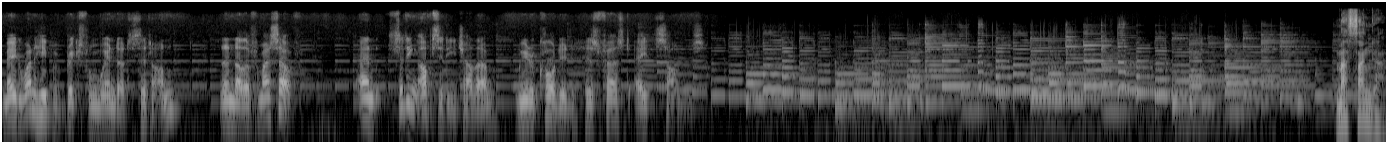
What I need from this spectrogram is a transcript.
made one heap of bricks from Mwenda to sit on, and another for myself. And sitting opposite each other, we recorded his first eight songs. Masanga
